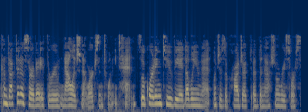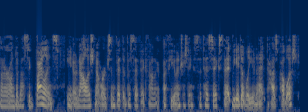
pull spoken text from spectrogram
conducted a survey through Knowledge Networks in 2010. So according to VAWNet, which is a project of the National Resource Center on Domestic Violence, you know, Knowledge Networks and Fifth and Pacific found a few interesting statistics that VAWNet has published.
